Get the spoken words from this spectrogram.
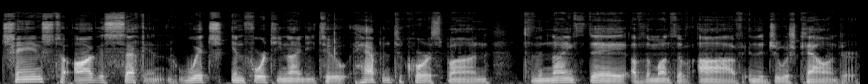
changed to August 2nd, which in 1492 happened to correspond to the ninth day of the month of Av in the Jewish calendar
